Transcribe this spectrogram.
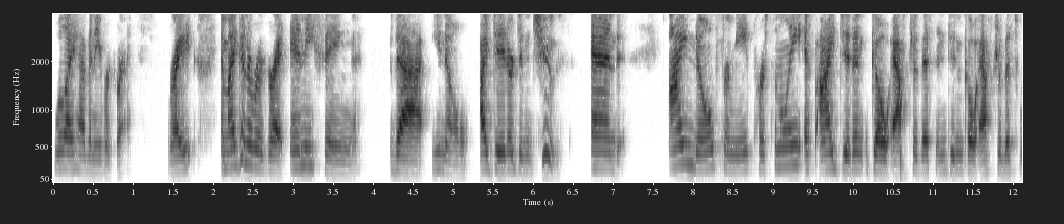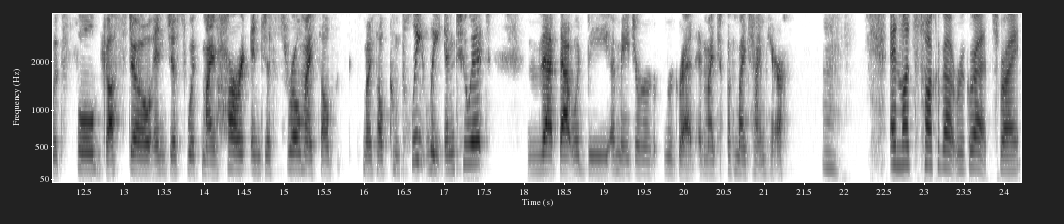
will I have any regrets, right? Am I going to regret anything that, you know, I did or didn't choose? And I know for me personally, if I didn't go after this and didn't go after this with full gusto and just with my heart and just throw myself myself completely into it, that that would be a major regret of my t- of my time here. Mm. And let's talk about regrets, right?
